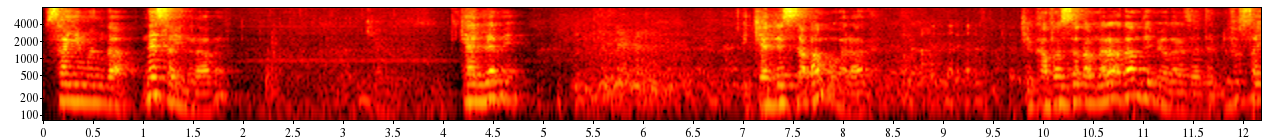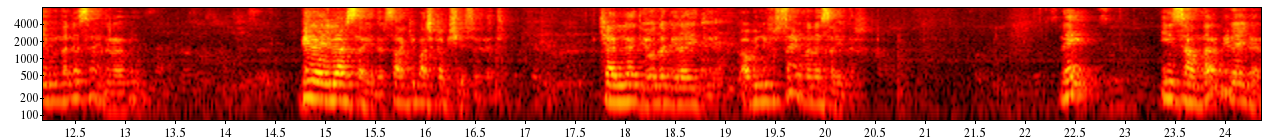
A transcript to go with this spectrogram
sayımında ne sayılır abi? Kelle mi? E, kellesiz adam mı var abi? Ki kafasız adamlara adam demiyorlar zaten. Nüfus sayımında ne sayılır abi? Bireyler sayılır. Sanki başka bir şey söyledi. Kelle diyor, o da birey diyor. Abi nüfus sayımında ne sayılır? Ne? İnsanlar, bireyler.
